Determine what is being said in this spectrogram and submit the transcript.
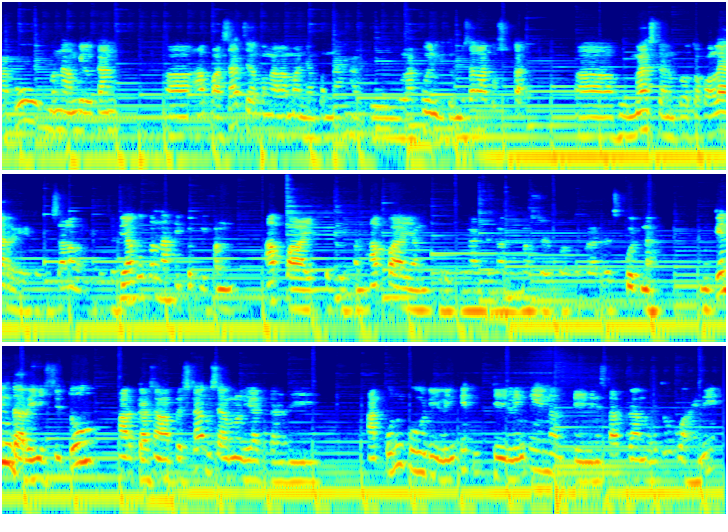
aku menampilkan uh, apa saja pengalaman yang pernah aku lakuin gitu. Misal aku suka uh, humas dan protokoler gitu misalnya gitu. jadi aku pernah ikut event apa ikut event apa yang berhubungan dengan humas dan protokoler tersebut. Nah mungkin dari situ harga sama Priska bisa melihat dari akunku di LinkedIn di LinkedIn di Instagram itu wah ini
